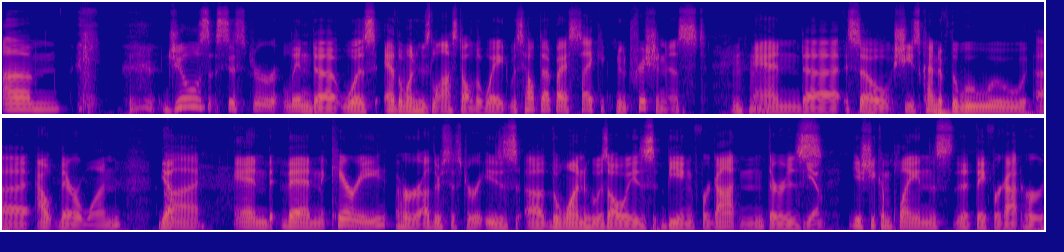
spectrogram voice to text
Um. Jill's sister Linda was uh, the one who's lost all the weight. Was helped out by a psychic nutritionist, Mm-hmm. and uh, so she's kind of the woo woo uh, out there one. Yep. Uh, and then Carrie, her other sister, is uh, the one who is always being forgotten. There's Yep. She complains that they forgot her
